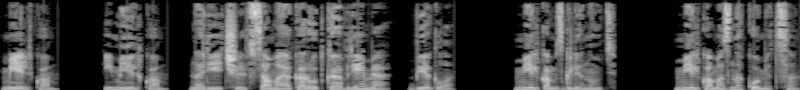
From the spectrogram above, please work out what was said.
Мельком. И мельком, наречие в самое короткое время, бегло. Мельком взглянуть. Мельком ознакомиться.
